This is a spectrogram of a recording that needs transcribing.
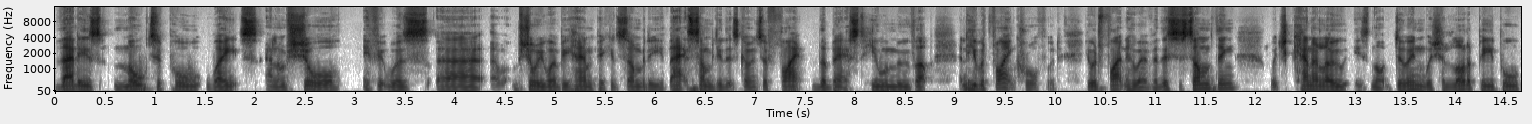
That is multiple weights, and I'm sure if it was, uh, I'm sure he won't be handpicking somebody. That's somebody that's going to fight the best. He will move up and he would fight Crawford. He would fight whoever. This is something which Canelo is not doing, which a lot of people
